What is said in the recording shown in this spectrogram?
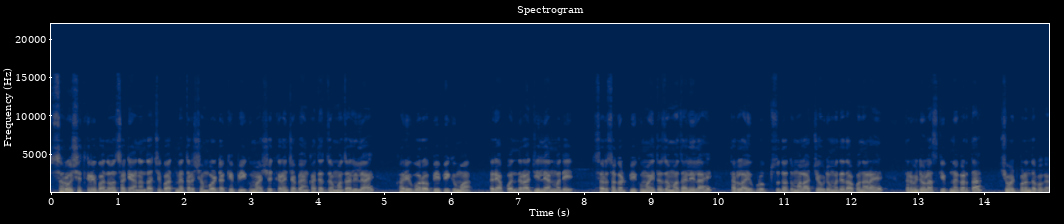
सर्व शेतकरी बांधवांसाठी आनंदाची बातमी तर शंभर टक्के पीक विमा शेतकऱ्यांच्या बँक खात्यात जमा झालेला आहे. खरीप व रब्बी पीक विमा तर या पंधरा जिल्ह्यांमध्ये सरसगट पीक विमा इथं जमा झालेला आहे. तर लाईव्ह प्रूफसुद्धा तुम्हाला आजच्या व्हिडिओमध्ये दाखवणार आहे. तर व्हिडिओला स्किप न करता शेवटपर्यंत बघा.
